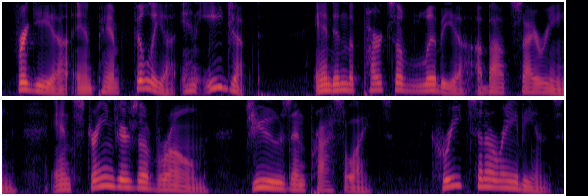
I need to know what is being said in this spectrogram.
Phrygia and Pamphylia, and Egypt, and in the parts of Libya about Cyrene, and strangers of Rome, Jews and proselytes, Cretes and Arabians,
